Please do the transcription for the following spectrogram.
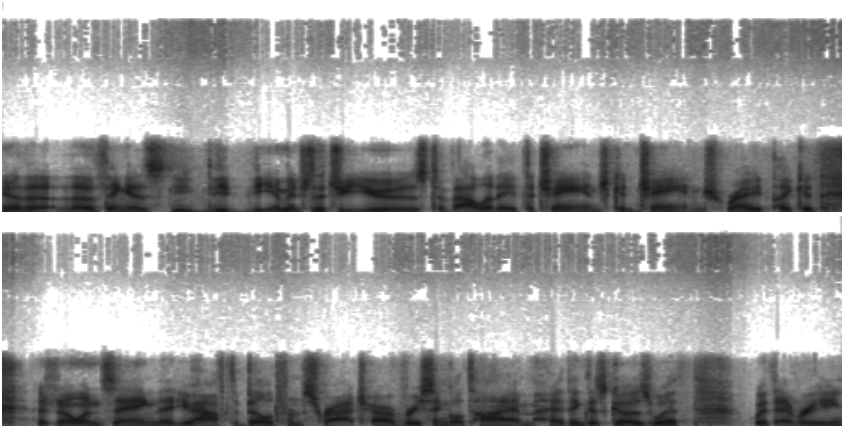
you know the, the other thing is the, the image that you use to validate the change can change, right? Like it, there's no one saying that you have to build from scratch every single time. I think this goes with with every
